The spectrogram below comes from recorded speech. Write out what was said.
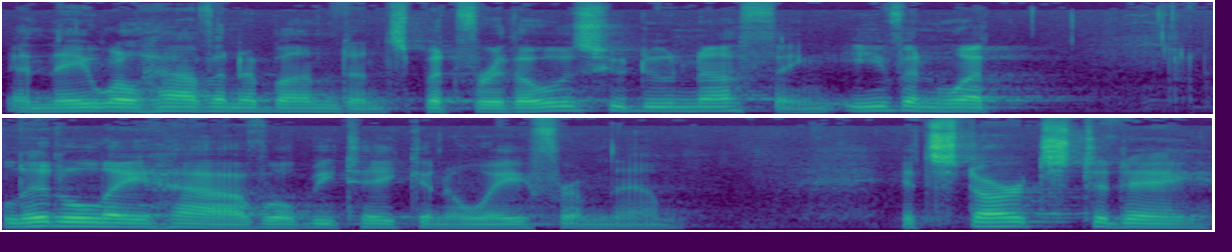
and they will have an abundance. But for those who do nothing, even what little they have will be taken away from them. It starts today,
